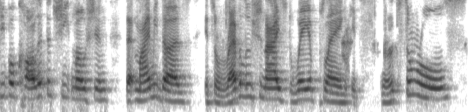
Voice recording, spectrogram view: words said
people call it the cheat motion that Miami does. It's a revolutionized way of playing. It skirts the rules,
